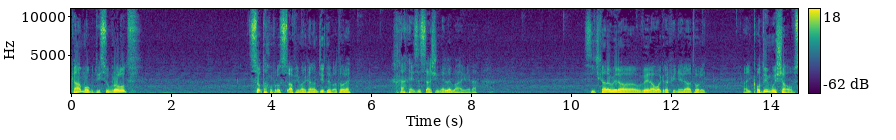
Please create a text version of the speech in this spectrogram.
გამოგდის უბრალოდ ცოტა უფრო სწრაფი მანქანა მჭირდება, თორე ეს საშინელება აიმენა. სიჩქარე ვერ ვერ ავაგრაფინე რა, თორე აი კოდი მუშაობს.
